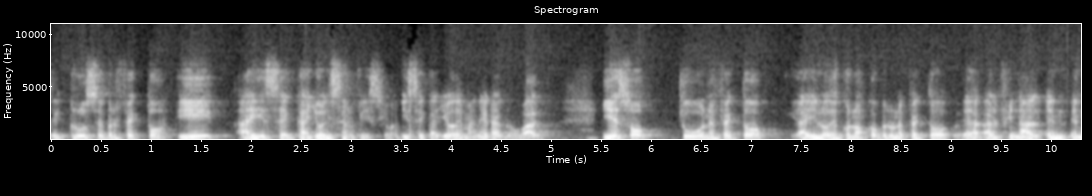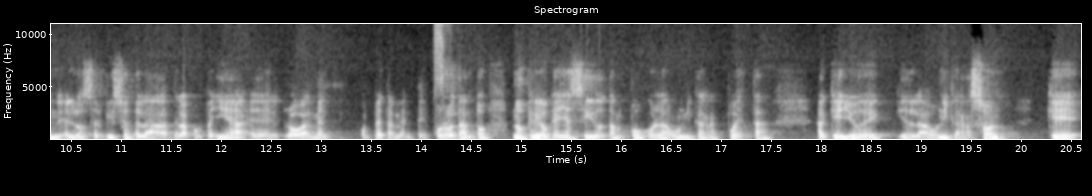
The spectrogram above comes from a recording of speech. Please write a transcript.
el cruce perfecto, y ahí se cayó el servicio, y se cayó de manera global. Y eso tuvo un efecto, ahí lo desconozco, pero un efecto eh, al final en, los servicios de la, de la compañía eh, globalmente, completamente. Por lo tanto, no creo que haya sido tampoco la única respuesta, aquello de la única razón que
